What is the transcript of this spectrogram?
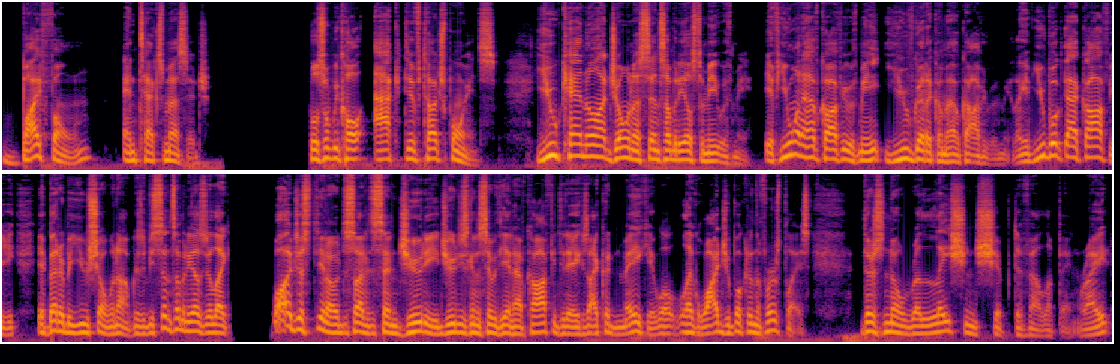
by phone, and text message. Those are what we call active touch points. You cannot, Jonah, send somebody else to meet with me. If you want to have coffee with me, you've got to come have coffee with me. Like if you book that coffee, it better be you showing up. Because if you send somebody else, you're like, well, I just, you know, decided to send Judy. Judy's going to sit with you and have coffee today because I couldn't make it. Well, like, why'd you book it in the first place? There's no relationship developing, right?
